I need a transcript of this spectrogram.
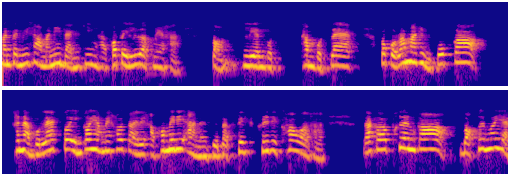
มันเป็นวิชา money banking ค่ะ ก็ไปเลือกเนี่ยค่ะสอนเรียนบททำบทแรก ปรากฏว่ามาถึงปุ๊บก็ขนาดบทแรกตัวเองก็ยังไม่เข้าใจเลยค่ะ เพราะไม่ได้อ่านหนังสือแบบ critical อะค่ะ แล้วก็เพื่อนก็บอกเพื่อนว่าอย่า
